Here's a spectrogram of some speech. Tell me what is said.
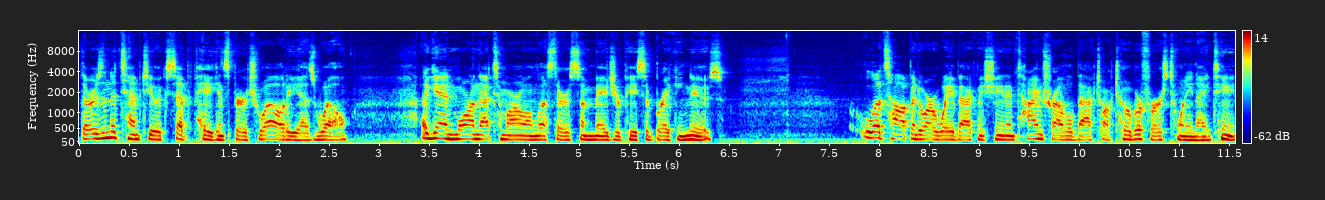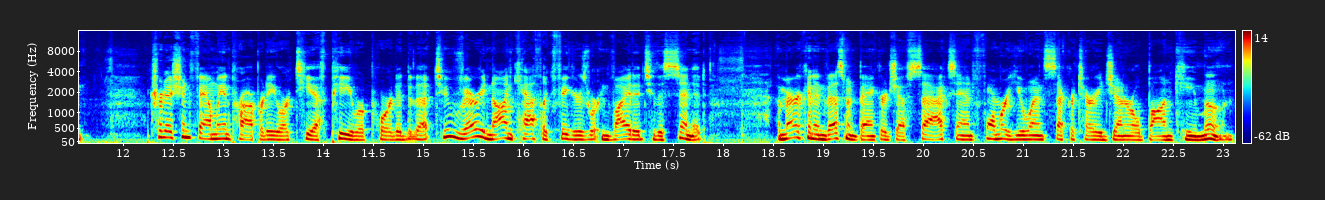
there is an attempt to accept pagan spirituality as well. Again, more on that tomorrow unless there is some major piece of breaking news. Let's hop into our Wayback Machine and time travel back to October 1st, 2019. Tradition, Family, and Property, or TFP, reported that two very non Catholic figures were invited to the Synod American investment banker Jeff Sachs, and former UN Secretary General Ban Ki moon.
